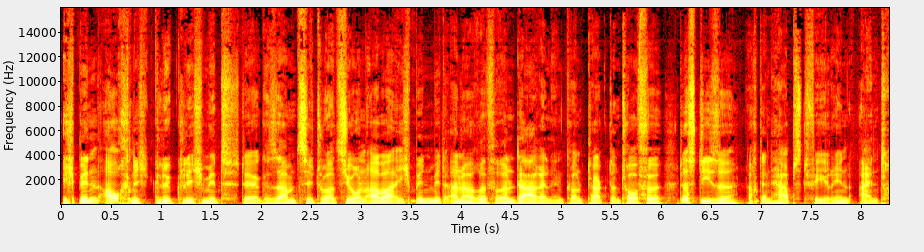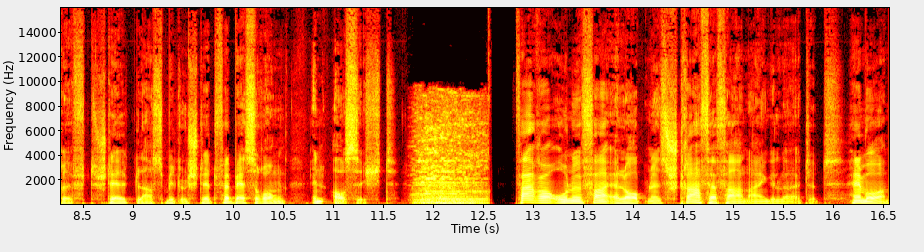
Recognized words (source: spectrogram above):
Ich bin auch nicht glücklich mit der Gesamtsituation, aber ich bin mit einer Referendarin in Kontakt und hoffe, dass diese nach den Herbstferien eintrifft, stellt Lars Mittelstädt Verbesserung in Aussicht. Fahrer ohne Fahrerlaubnis, Strafverfahren eingeleitet. Hemmoor.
